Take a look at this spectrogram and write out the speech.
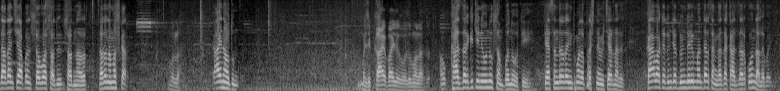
दादांशी आपण संवाद साधू साधणार आहोत. दादा नमस्कार. बोला. काय नाव तुमचं? म्हणजे काय पाहिजे हो तुम्हाला? अहो, खासदारकीची निवडणूक संपन्न होते. त्या संदर्भात मी तुम्हाला प्रश्न विचारणार आहे काय वाटतं तुमच्या दुंदरी मतदारसंघाचा खासदार कोण झालं पाहिजे?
